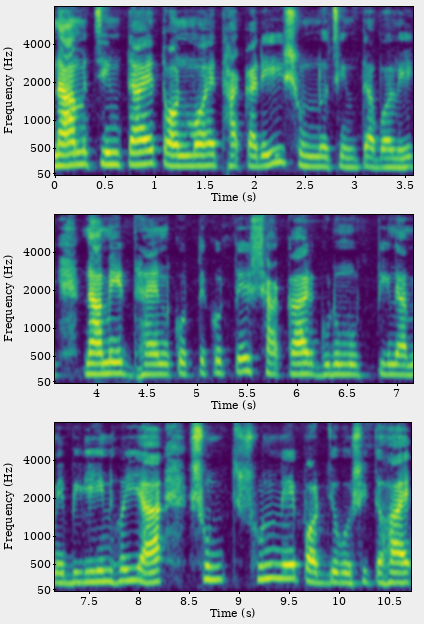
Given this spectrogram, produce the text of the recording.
নাম চিন্তায় তন্ময় থাকারেই শূন্য চিন্তা বলে। নামের ধ্যান করতে করতে সাকার গুরুমূর্তি নামে বিলীন হইয়া শূন- শূন্যে পর্যবসিত হয়।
